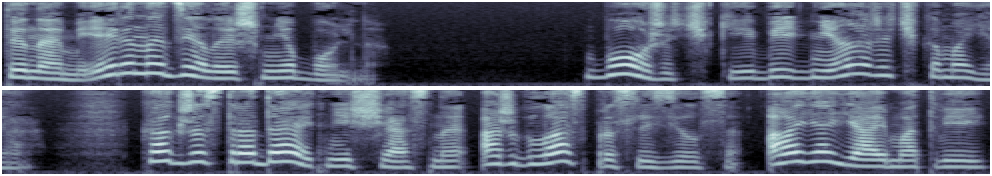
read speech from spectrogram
Ты намеренно делаешь мне больно. Божечки, бедняжечка моя, как же страдает несчастная, аж глаз прослезился. Ай-яй-яй, Матвей,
